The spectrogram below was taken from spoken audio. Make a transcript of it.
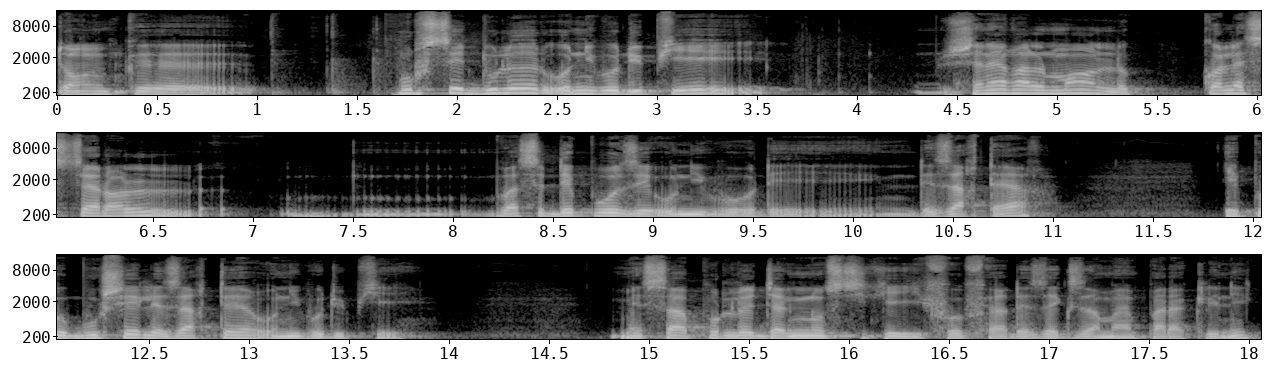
Donc, euh, pour ces douleurs au niveau du pied, généralement le cholestérol va se déposer au niveau des, artères et peut boucher les artères au niveau du pied. Mais ça, pour le diagnostiquer, il faut faire des examens paracliniques.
